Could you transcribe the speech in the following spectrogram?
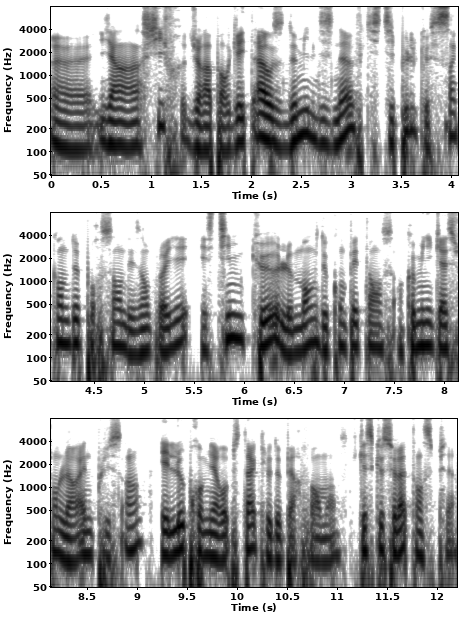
Euh, il y a un chiffre du rapport Gatehouse 2019 qui stipule que 52% des employés estiment que le manque de compétences en communication de leur N plus 1 est le premier obstacle de performance. Qu'est-ce que cela t'inspire?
